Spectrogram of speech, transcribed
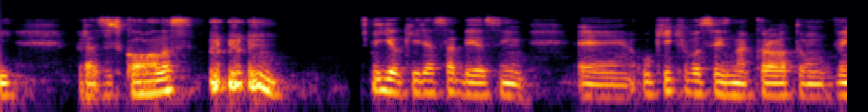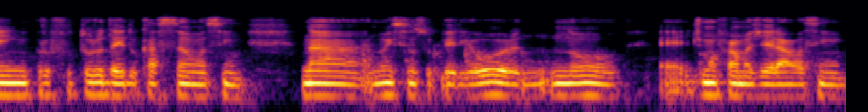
ir para as escolas. E eu queria saber, assim, é, o que, que vocês na Croton veem para o futuro da educação, assim, na, no ensino superior, no, é, de uma forma geral, assim,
